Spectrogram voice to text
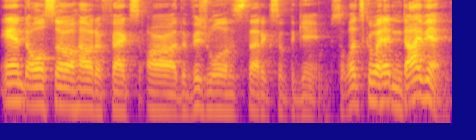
and also how it affects uh, the visual aesthetics of the game. So let's go ahead and dive in.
